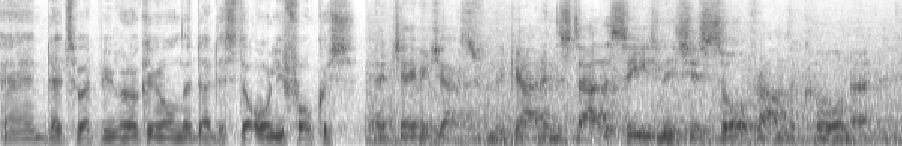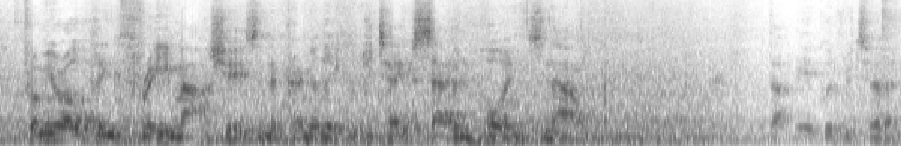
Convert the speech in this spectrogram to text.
and that's what we're working on and that is the only focus. Uh, Jamie Jackson from The Guardian. The start of the season is just sort of round the corner. From your opening three matches in the Premier League, would you take seven points now? Would that be a good return?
